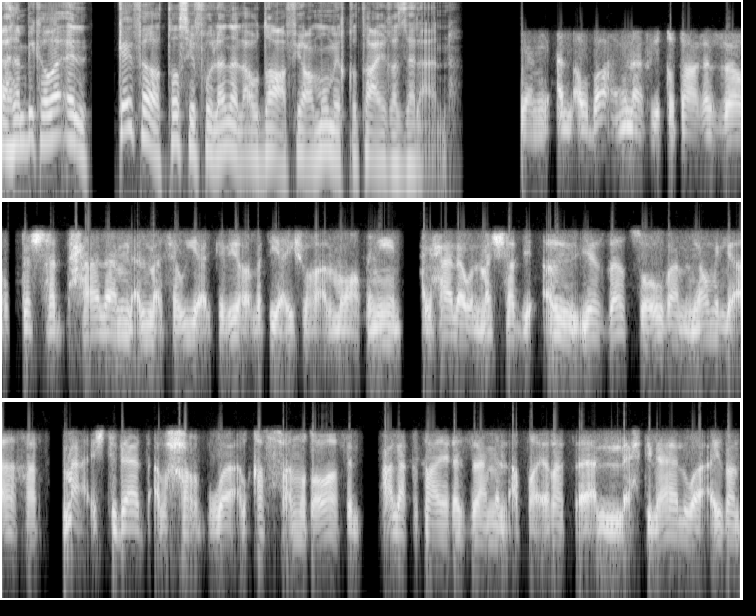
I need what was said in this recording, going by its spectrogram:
أهلا بك وائل، كيف تصف لنا الأوضاع في عموم قطاع غزة الآن؟ الأوضاع هنا في قطاع غزة تشهد حالة من المأساوية الكبيرة التي يعيشها المواطنين، الحالة والمشهد يزداد صعوبة من يوم لآخر مع اشتداد الحرب والقصف المتواصل على قطاع غزة من الطائرات الاحتلال وأيضا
